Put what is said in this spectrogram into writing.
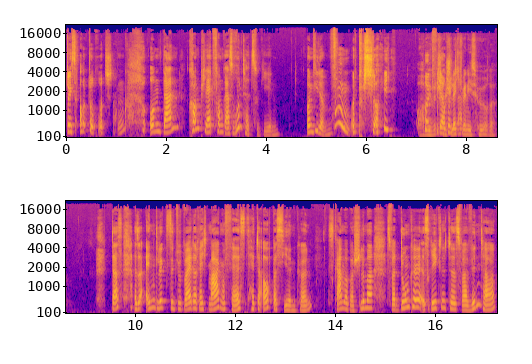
durchs Auto rutschten, um dann komplett vom Gas runterzugehen. Und wieder wumm und beschleunigen. Oh, mir wird schon runter. schlecht, wenn ich es höre. Das, also ein Glück sind wir beide recht magenfest, hätte auch passieren können. Es kam aber schlimmer. Es war dunkel, es regnete, es war Winter.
